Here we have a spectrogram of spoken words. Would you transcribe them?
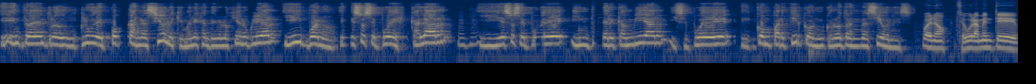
entra dentro de un club de pocas naciones que manejan tecnología nuclear y bueno, eso se puede escalar y eso se puede intercambiar y se puede eh, compartir con, con otras naciones. Bueno, seguramente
